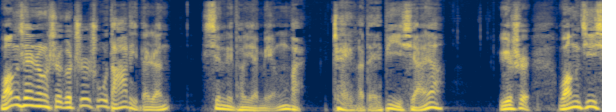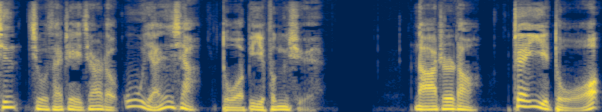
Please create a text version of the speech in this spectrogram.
王先生是个知书达理的人，心里头也明白这个得避嫌呀。于是，王基新就在这家的屋檐下躲避风雪。哪知道这一躲，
